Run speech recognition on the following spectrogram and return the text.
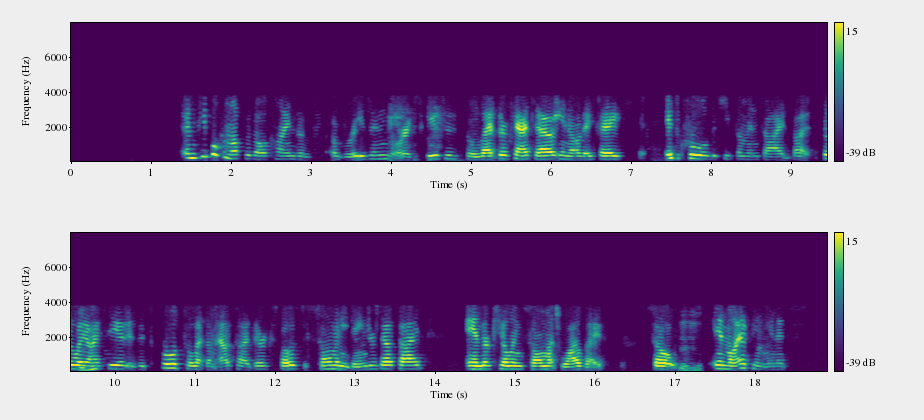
and people come up with all kinds of of reasons or excuses to let their cats out. You know, they say it's cruel to keep them inside, but the way mm-hmm. I see it is it's cruel to let them outside. They're exposed to so many dangers outside, and they're killing so much wildlife. So, mm-hmm. in my opinion, it's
